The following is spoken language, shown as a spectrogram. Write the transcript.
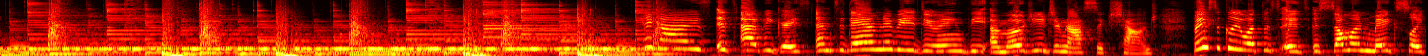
Hey guys, it's Abby Grace, and today I'm going to be doing the emoji gymnastics challenge. Basically, what this is is someone makes like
